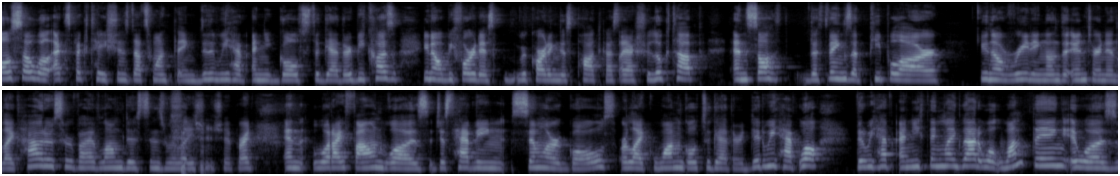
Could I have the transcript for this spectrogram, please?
also, well, expectations, that's one thing. Did we have any goals together? Because, you know, before this recording this podcast, I actually looked up and saw the things that people are, you know, reading on the internet, like how to survive long distance relationship, right? And what I found was just having similar goals or like one goal together. Did we have, well, did we have anything like that? Well, one thing it was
